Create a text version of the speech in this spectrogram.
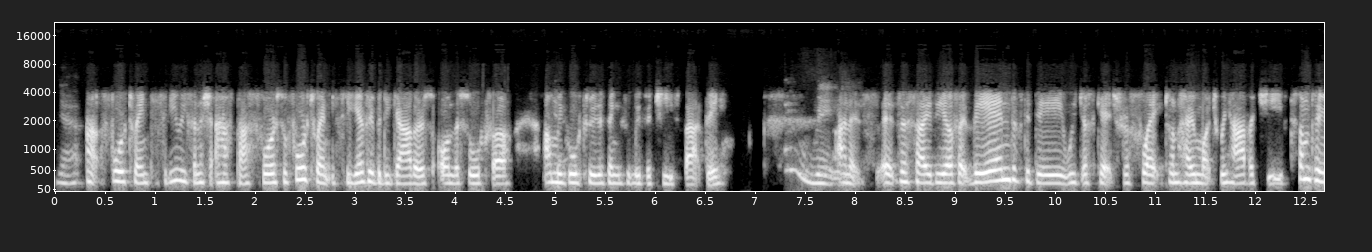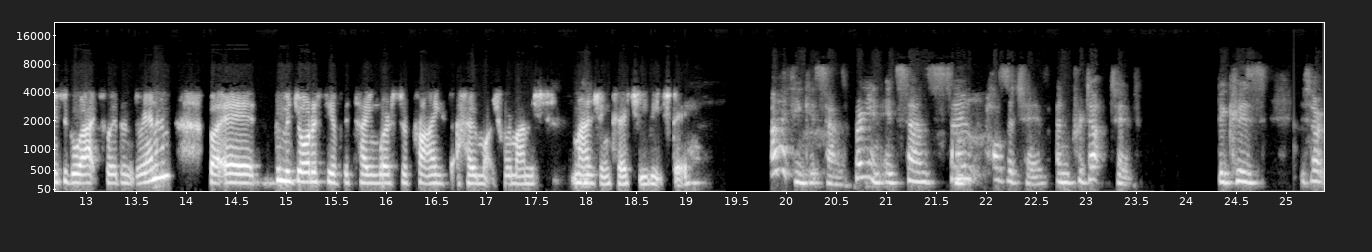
yeah. at 4.23. We finish at half past four. So 4.23, everybody gathers on the sofa and we go through the things that we've achieved that day. Really? And it's it's this idea of at the end of the day, we just get to reflect on how much we have achieved. Sometimes we go, actually, I didn't do anything, but uh, the majority of the time, we're surprised at how much we're managed, managing to achieve each day. I think it sounds brilliant. It sounds so mm. positive and productive because so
